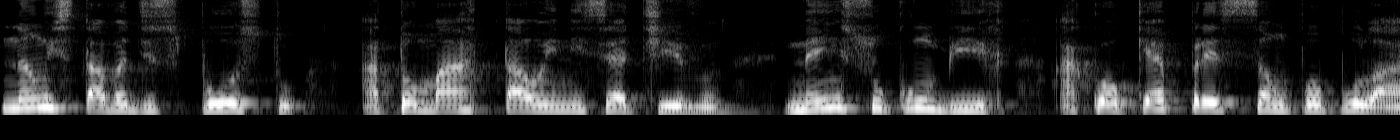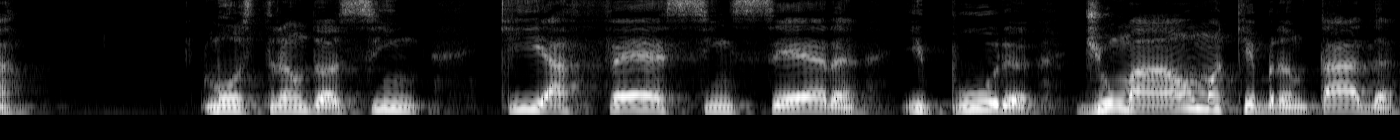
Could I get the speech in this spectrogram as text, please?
não estava disposto a tomar tal iniciativa, nem sucumbir a qualquer pressão popular, mostrando assim que a fé sincera e pura de uma alma quebrantada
